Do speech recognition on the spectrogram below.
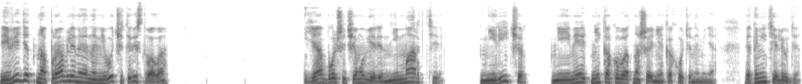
и видит направленные на него четыре ствола. Я больше чем уверен, ни Марти, ни Ричард не имеют никакого отношения к охоте на меня. Это не те люди.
